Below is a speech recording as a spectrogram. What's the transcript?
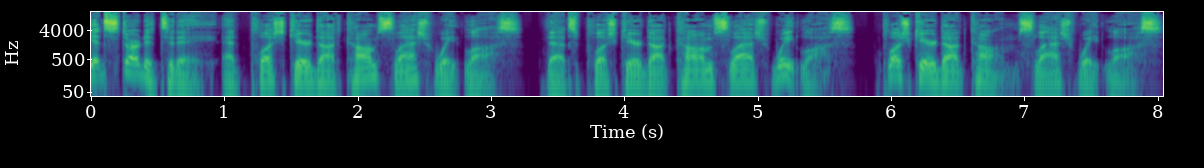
Get started today at plushcare.com slash weight loss. That's plushcare.com slash weight loss. plushcare.com slash weight loss.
